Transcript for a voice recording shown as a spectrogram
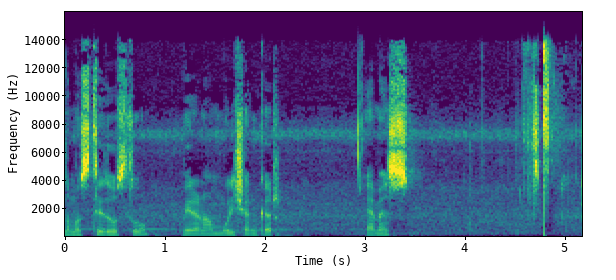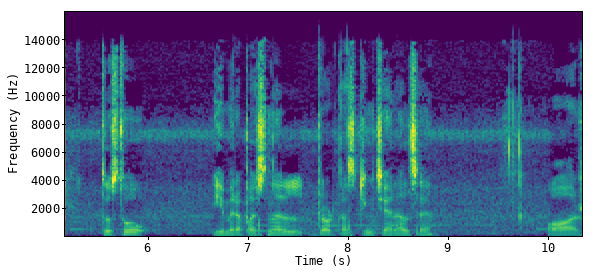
नमस्ते दोस्तों, मेरा नाम मूल शंकर एम एस दोस्तों, ये मेरा पर्सनल ब्रॉडकास्टिंग चैनल्स है और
